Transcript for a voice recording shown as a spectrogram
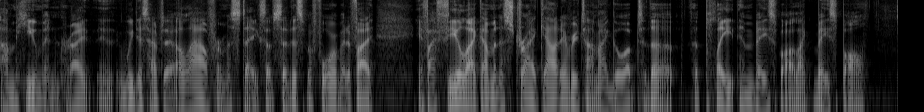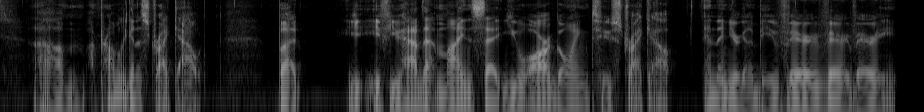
I'm human, right? We just have to allow for mistakes. I've said this before, but if I, if I feel like I'm going to strike out every time I go up to the, the plate in baseball, like baseball, um, I'm probably going to strike out. But if you have that mindset, you are going to strike out. And then you're going to be very, very, very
